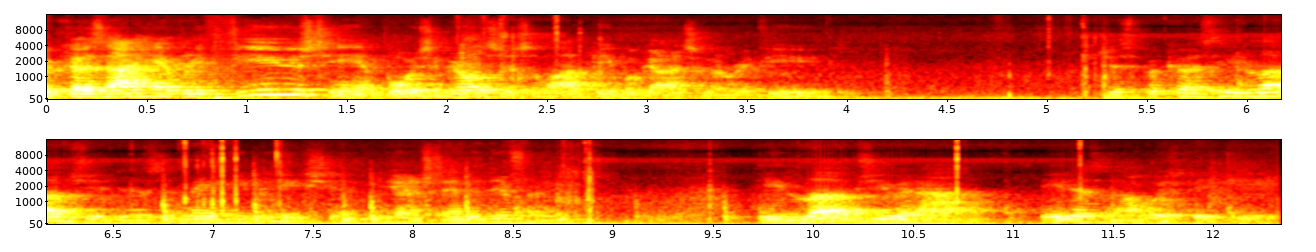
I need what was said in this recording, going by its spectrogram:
Because I have refused him. Boys and girls, there's a lot of people God's going to refuse. Just because he loves you doesn't mean he picks you. You understand the difference? He loves you and I. He doesn't always pick you.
